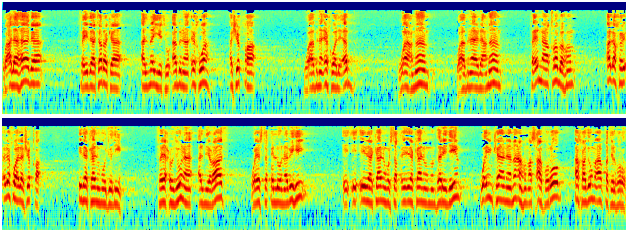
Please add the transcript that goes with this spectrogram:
وعلى هذا فإذا ترك الميت أبناء إخوة أشقاء وأبناء إخوة لأب وأعمام وأبناء الأعمام فإن أقربهم الأخ... الإخوة الأشقاء إذا كانوا موجودين فيحوزون الميراث ويستقلون به إذا كانوا. إذا كانوا منفردين وإن كان معهم أصحاب فروض أخذوا ما أبقت الفروض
